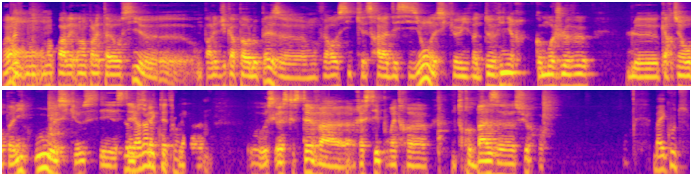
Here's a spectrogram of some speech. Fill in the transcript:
Ouais, on, on, en parlait, on en parlait tout à l'heure aussi. Euh, on parlait du cas Paolo Lopez. Euh, on verra aussi quelle sera la décision. Est-ce qu'il va devenir, comme moi je le veux, le gardien Europa League, ou est-ce que c'est Steve peut-être, euh, est-ce que Steve va rester pour être notre base sûre quoi? Bah écoute,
